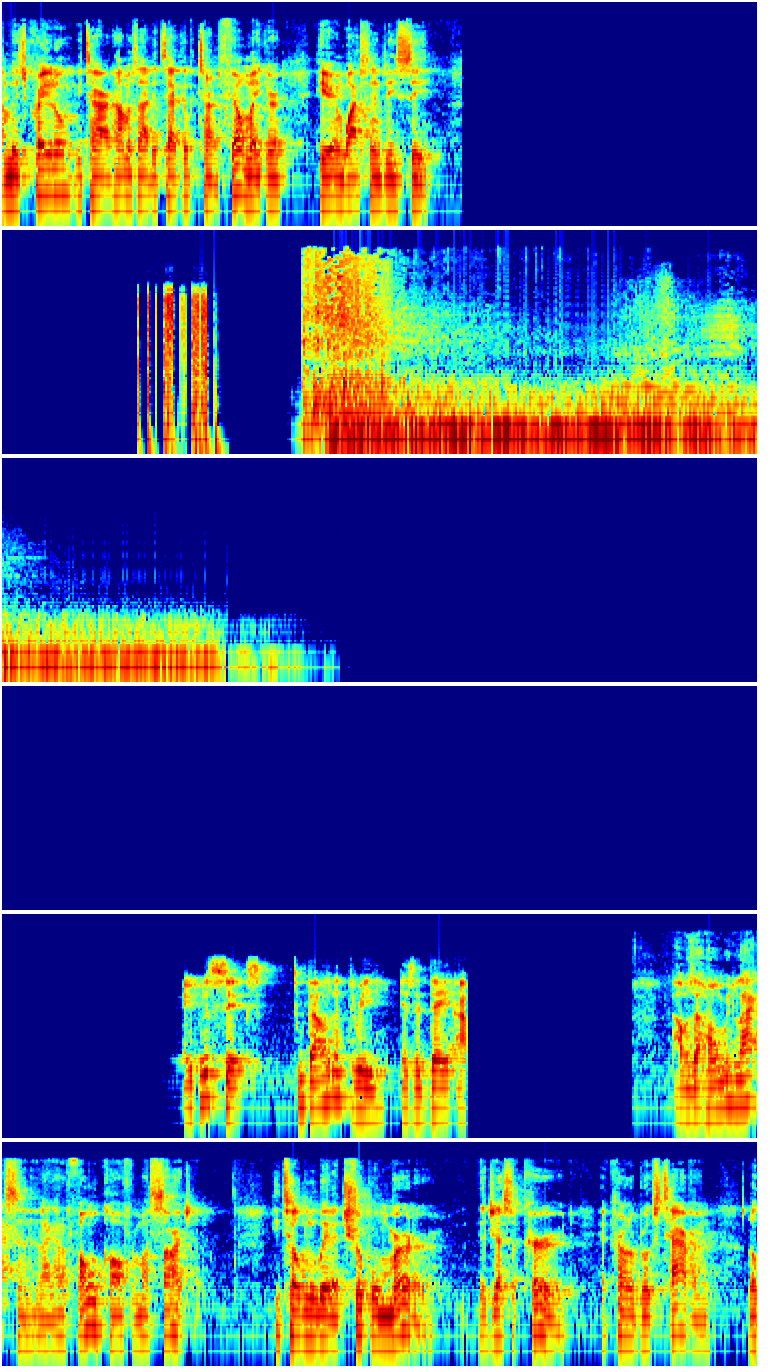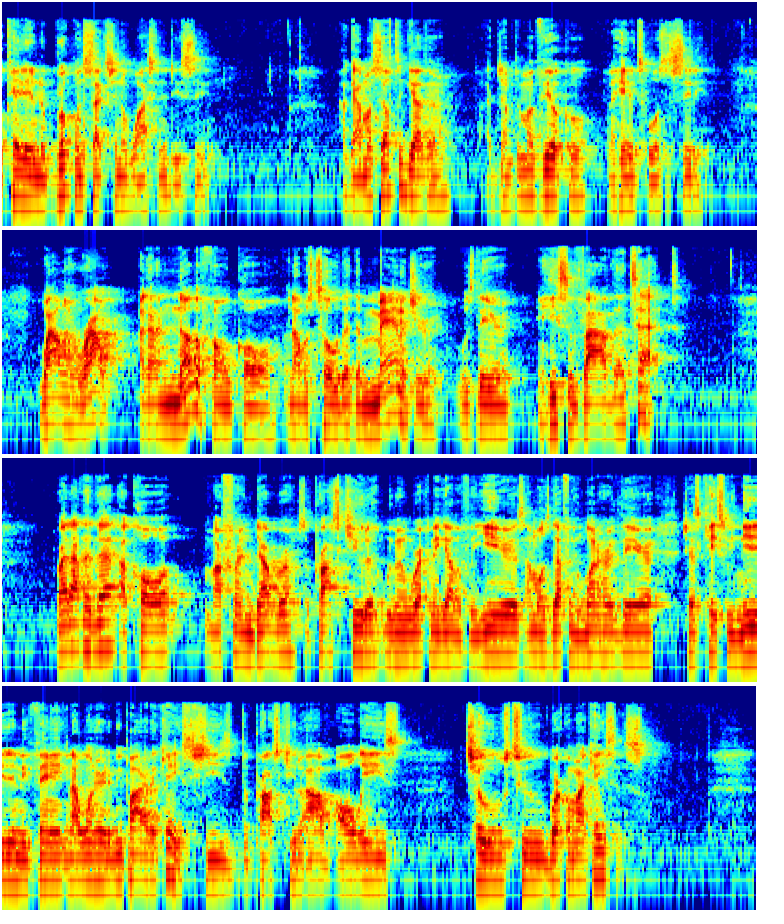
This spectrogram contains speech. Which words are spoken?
I'm Mitch Credle, retired homicide detective turned filmmaker here in Washington, D.C. April 6, 2003 is the day I, I was at home relaxing and I got a phone call from my sergeant. He told me we had a triple murder that just occurred at Colonel Brooks Tavern located in the Brookland section of Washington, D.C. I got myself together, I jumped in my vehicle, and I headed towards the city. While en route, I got another phone call and I was told that the manager was there and he survived the attack. Right after that, I called my friend Deborah, she's a prosecutor. We've been working together for years. I most definitely wanted her there just in case we needed anything, and I wanted her to be part of the case. She's the prosecutor I've always chose to work on my cases.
